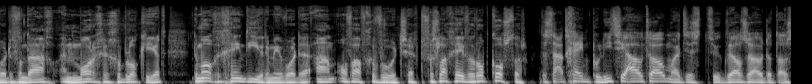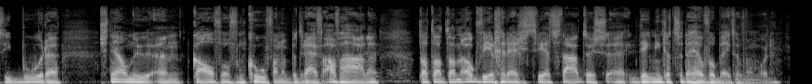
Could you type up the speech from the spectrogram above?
worden vandaag en morgen geblokkeerd. Er mogen geen dieren meer worden aan- of afgevoerd, zegt verslaggever Rob Koster. Er staat geen politieauto, maar het is natuurlijk wel zo... dat als die boeren snel nu een kalf of een koe van het bedrijf afhalen... dat dat dan ook weer geregistreerd staat. Dus uh, ik denk niet dat ze er heel veel beter van worden.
